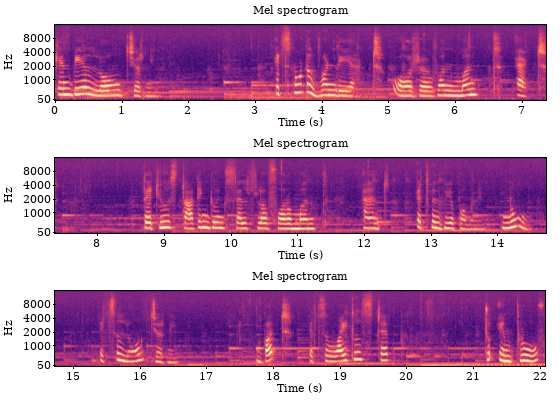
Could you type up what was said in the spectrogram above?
can be a long journey. It's not a one day act or a one month act that you starting doing self love for a month and it will be a permanent. No, it's a long journey but it's a vital step to improve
